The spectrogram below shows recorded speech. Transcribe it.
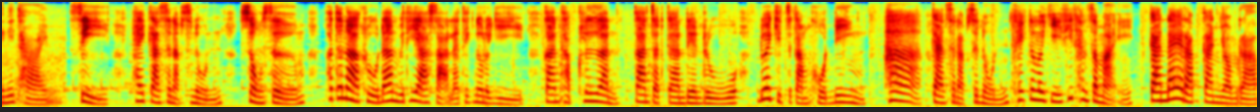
anytime 4. ให้การสนับสนุน ส่งเสริม พัฒนาครูด้านวิทยาศาสตร์และเทคโนโลยี การขับเคลื่อน การจัดการเรียนรู้ ด้วยกิจกรรมโคดดิ้ง 5. การสนับสนุนเทคโนโลยีที่ทันสมัย การได้รับการยอมรับ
